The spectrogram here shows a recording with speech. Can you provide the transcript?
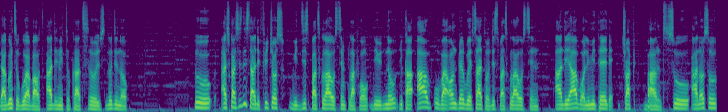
we are going to go about adding it to cart. So it's loading up. So as you can see, these are the features with this particular hosting platform. You know you can have over 100 websites on this particular hosting, and they have unlimited traffic band. So and also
